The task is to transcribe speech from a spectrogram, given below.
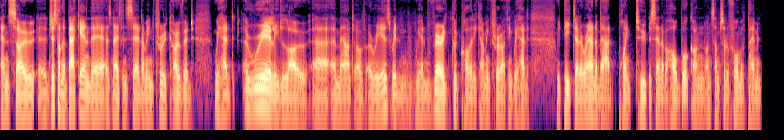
And so, uh, just on the back end there, as Nathan said, I mean, through COVID, we had a really low uh, amount of arrears. we we had very good quality coming through. I think we had we peaked at around about 0.2% of a whole book on, on some sort of form of payment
